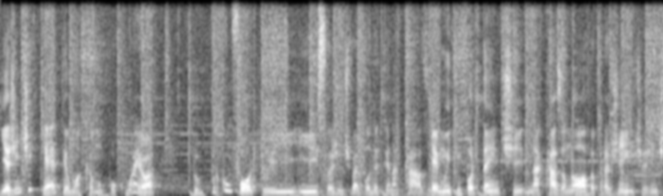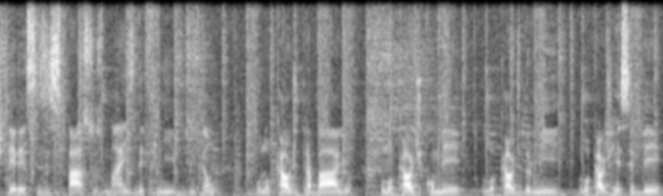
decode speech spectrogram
E a gente quer ter uma cama um pouco maior por, por conforto e, e, isso a gente vai poder ter na casa. É muito importante na casa nova pra gente a gente ter esses espaços mais definidos. Então, o local de trabalho, o local de comer, o local de dormir, o local de receber,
